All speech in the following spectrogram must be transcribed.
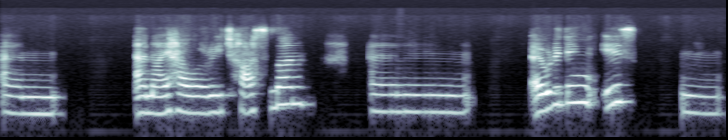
and and I have a rich husband and everything is um,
